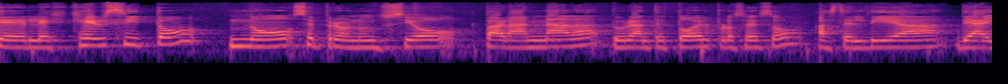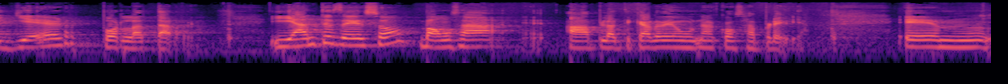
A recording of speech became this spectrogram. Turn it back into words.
que el ejército no se pronunció para nada durante todo el proceso hasta el día de ayer por la tarde. Y antes de eso, vamos a, a platicar de una cosa previa. Em,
